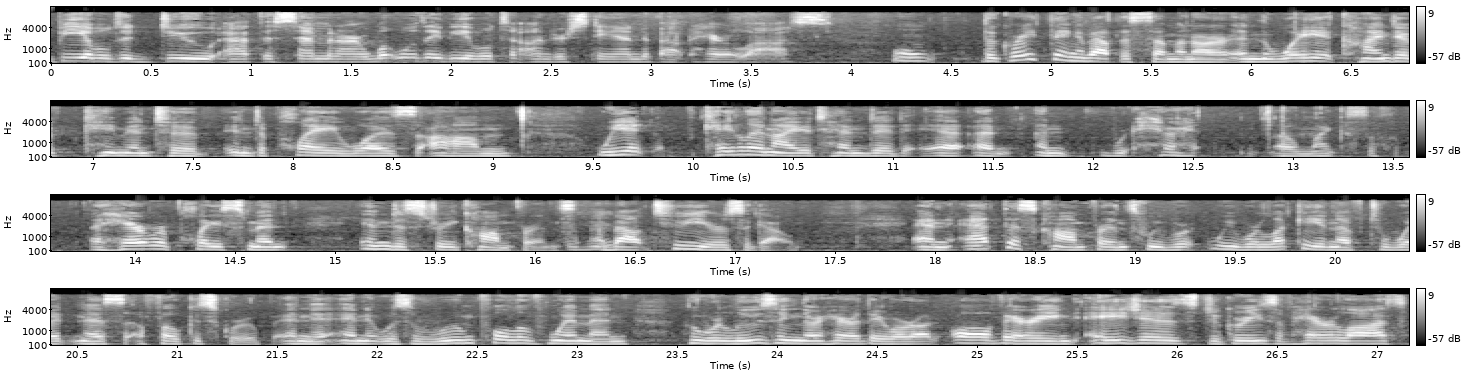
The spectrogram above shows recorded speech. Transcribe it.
be able to do at the seminar? What will they be able to understand about hair loss? Well, the great thing about the seminar and the way it kind of came into into play was um, we, had, Kayla and I attended a, an, an, hair- oh my, a hair replacement industry conference about two years ago. And at this conference, we were, we were lucky enough to witness a focus group, and, and it was a room full of women who were losing their hair. They were at all varying ages, degrees of hair loss,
